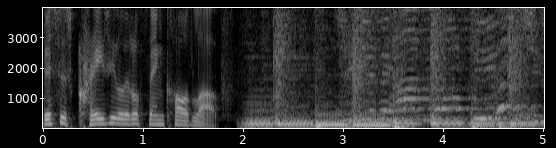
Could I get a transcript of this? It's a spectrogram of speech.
This is "Crazy Little Thing Called Love." She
